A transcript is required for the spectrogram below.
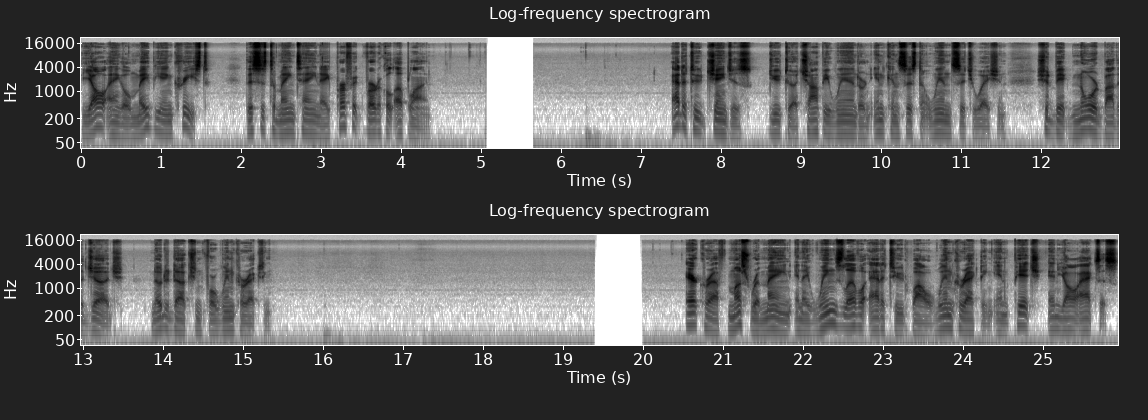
the yaw angle may be increased. This is to maintain a perfect vertical upline. Attitude changes due to a choppy wind or an inconsistent wind situation should be ignored by the judge. No deduction for wind correcting. Aircraft must remain in a wings level attitude while wind correcting in pitch and yaw axis.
